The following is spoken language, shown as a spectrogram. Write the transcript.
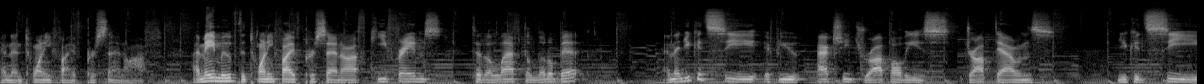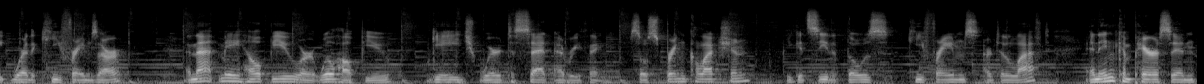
and then 25% off. I may move the 25% off keyframes to the left a little bit and then you can see if you actually drop all these drop downs, you can see where the keyframes are. And that may help you or it will help you gauge where to set everything. So spring collection, you can see that those keyframes are to the left. And in comparison,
